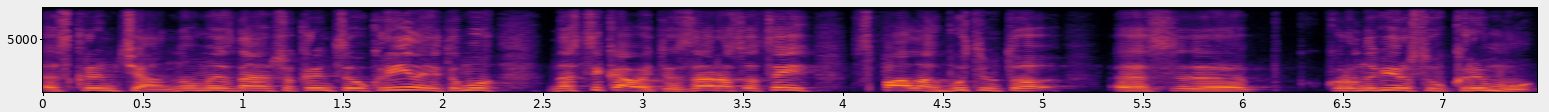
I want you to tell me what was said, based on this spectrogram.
з кримчан. Ну, ми знаємо, що Крим це Україна, і тому нас цікавить зараз оцей спалах, буцімто е, е, коронавірусу в Криму.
